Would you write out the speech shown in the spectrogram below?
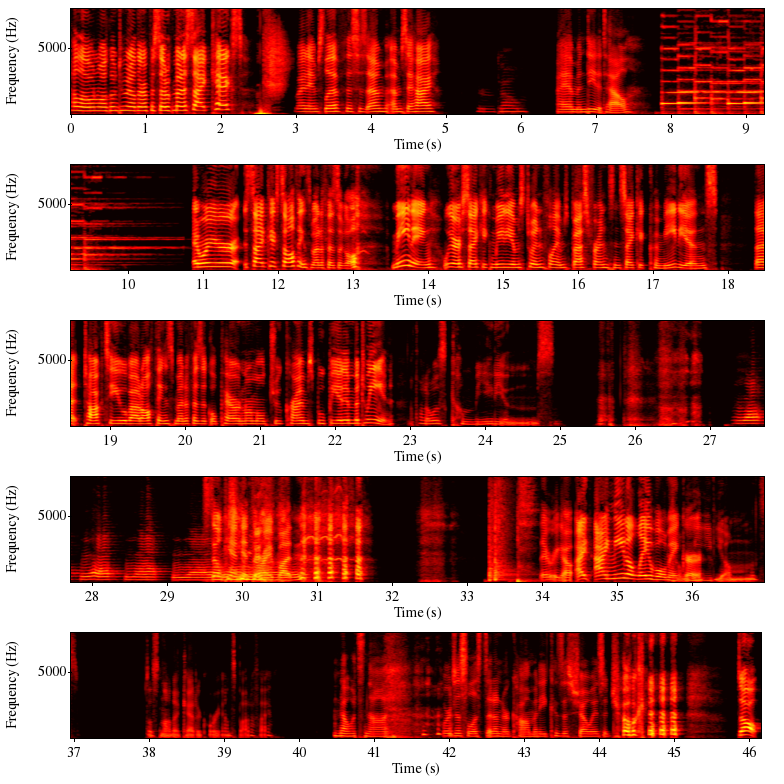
Hello and welcome to another episode of Meta Sidekicks. My name's Liv. This is Em. Em, say hi. I am indeed a towel. And we're your sidekicks to all things metaphysical. Meaning, we are psychic mediums, twin flames, best friends, and psychic comedians that talk to you about all things metaphysical, paranormal, true crime, spoopy, and in between. I thought it was comedians. Still can't hit the right button. there we go. I, I need a label maker. Mediums. That's not a category on Spotify. No, it's not. We're just listed under comedy because this show is a joke. So,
